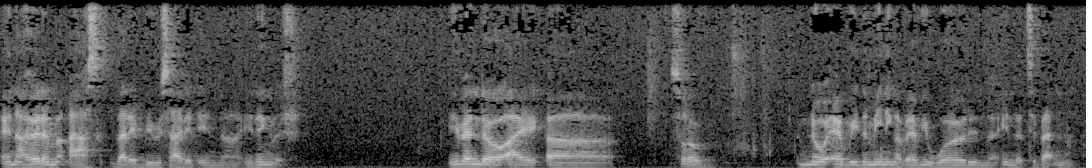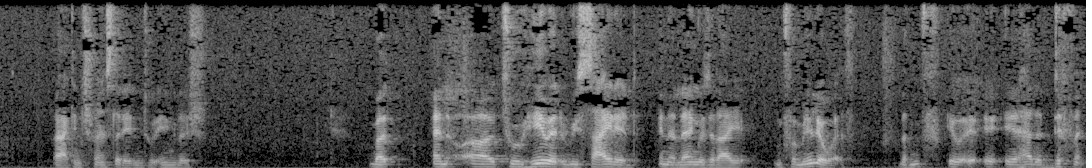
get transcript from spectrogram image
and I heard him ask that it be recited in uh, in English. Even though I uh, sort of know every the meaning of every word in the, in the Tibetan. I can translate it into English. But and uh, to hear it recited in a language that I am familiar with, it, it, it, had a different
